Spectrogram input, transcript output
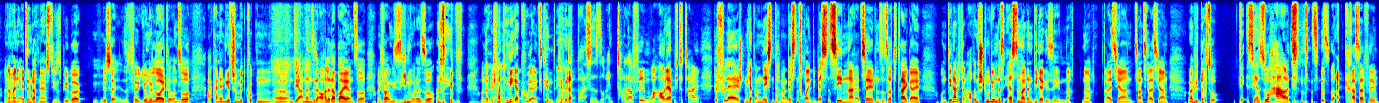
Und dann haben meine Eltern gedacht, naja, Steven Spielberg ist ja für junge Leute und so, ah, kann der Nils schon mitgucken. Äh, und die anderen sind ja auch alle dabei und so. Und ich war irgendwie sieben oder so. Und, und dann, ich fand den mega cool als Kind. Ich habe gedacht, boah, das ist so ein toller Film. Wow, der hat mich total geflasht. Und ich habe am nächsten Tag meinem besten Freund die besten Szenen nacherzählt und so. Das war total geil. Und den habe ich dann auch im Studium das erste Mal dann wieder gesehen, nach, nach 30 Jahren, 20, 30 Jahren. Und habe ich gedacht so, der ist ja so hart, das ist ja so ein krasser Film.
